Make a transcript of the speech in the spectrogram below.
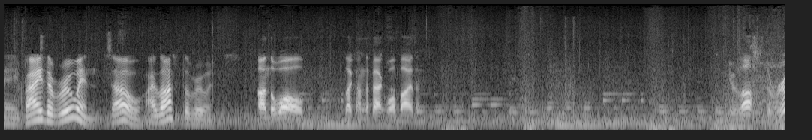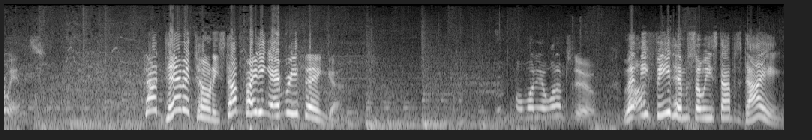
Okay, by the ruins. Oh, I lost the ruins. On the wall, like on the back wall by them. You lost the ruins? God damn it, Tony! Stop fighting everything! Well, what do you want him to do? Let Huh? me feed him so he stops dying.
